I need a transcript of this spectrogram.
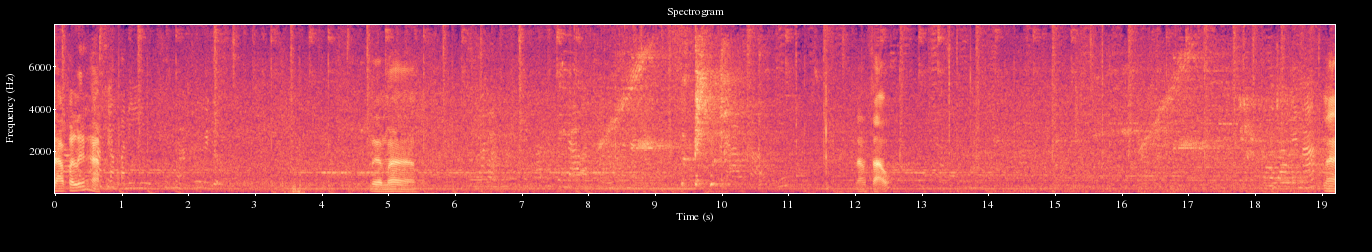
ดาวพฤหัสสัปดาห์เดินมาดาวเสาร์เลยนะไม่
